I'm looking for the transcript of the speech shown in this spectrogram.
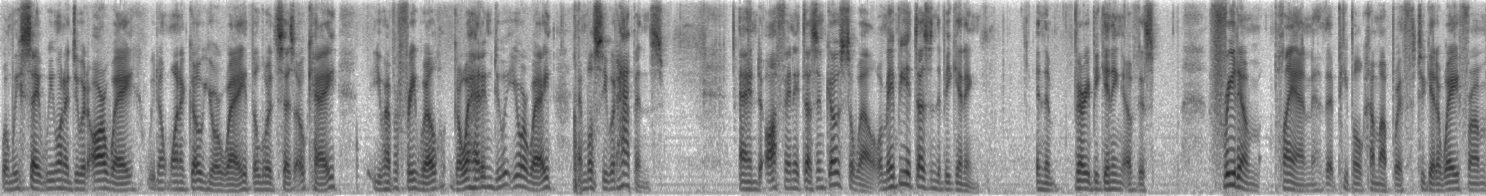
when we say we want to do it our way, we don't want to go your way, the Lord says, okay, you have a free will, go ahead and do it your way, and we'll see what happens. And often it doesn't go so well, or maybe it does in the beginning, in the very beginning of this freedom plan that people come up with to get away from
